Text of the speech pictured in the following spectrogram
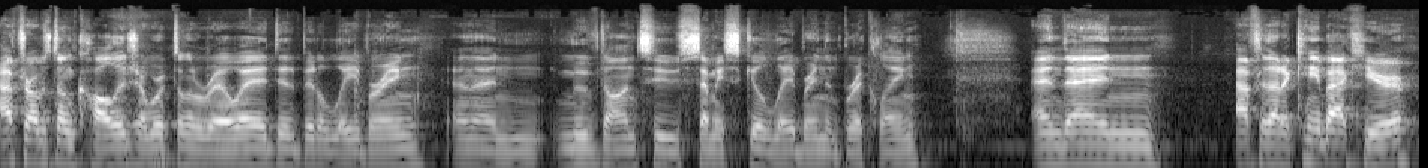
after I was done college, I worked on the railway. I did a bit of laboring, and then moved on to semi-skilled laboring and bricklaying. And then after that, I came back here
